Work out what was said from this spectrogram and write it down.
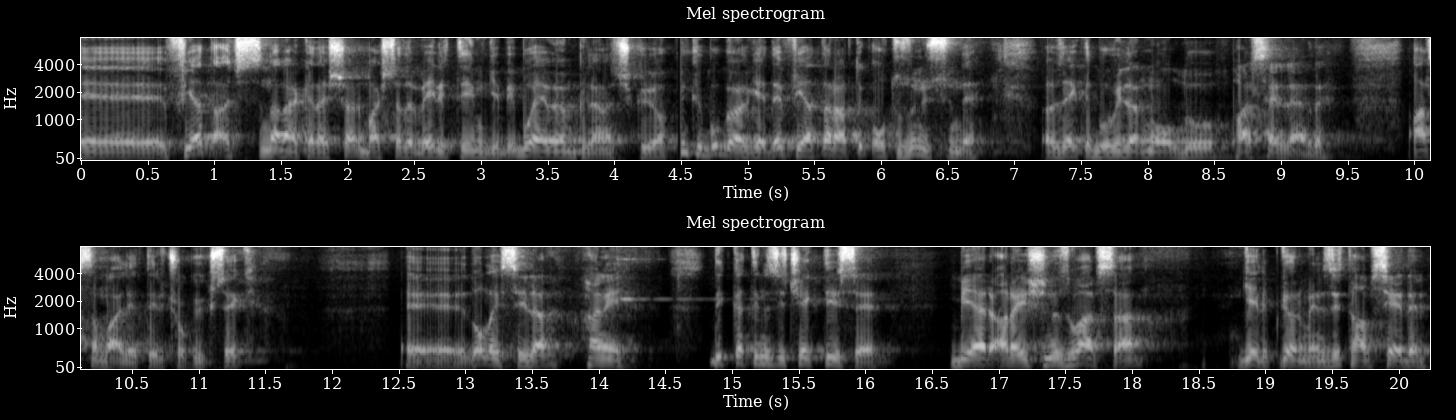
Ee, fiyat açısından arkadaşlar başta da belirttiğim gibi bu ev ön plana çıkıyor. Çünkü bu bölgede fiyatlar artık 30'un üstünde. Özellikle bu villanın olduğu parsellerde arsa maliyetleri çok yüksek. Ee, dolayısıyla hani dikkatinizi çektiyse bir yer arayışınız varsa gelip görmenizi tavsiye ederim.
